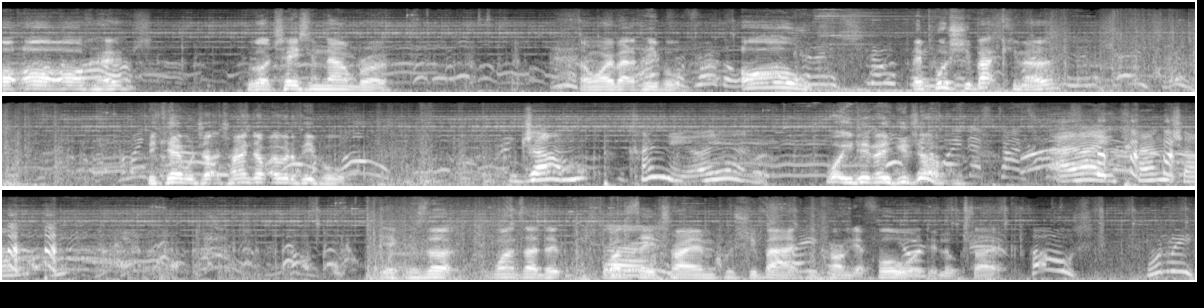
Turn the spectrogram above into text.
Oh, oh, oh, okay. We've got to chase him down, bro. Don't worry about the people. Oh, they push you back, you know. Be careful, Try and jump over the people. Jump? Can you? Oh yeah. What, you didn't know you could jump? I know you can jump. Yeah, because look, once I do, once they try and push you back, you can't get forward. It looks like. host! When we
